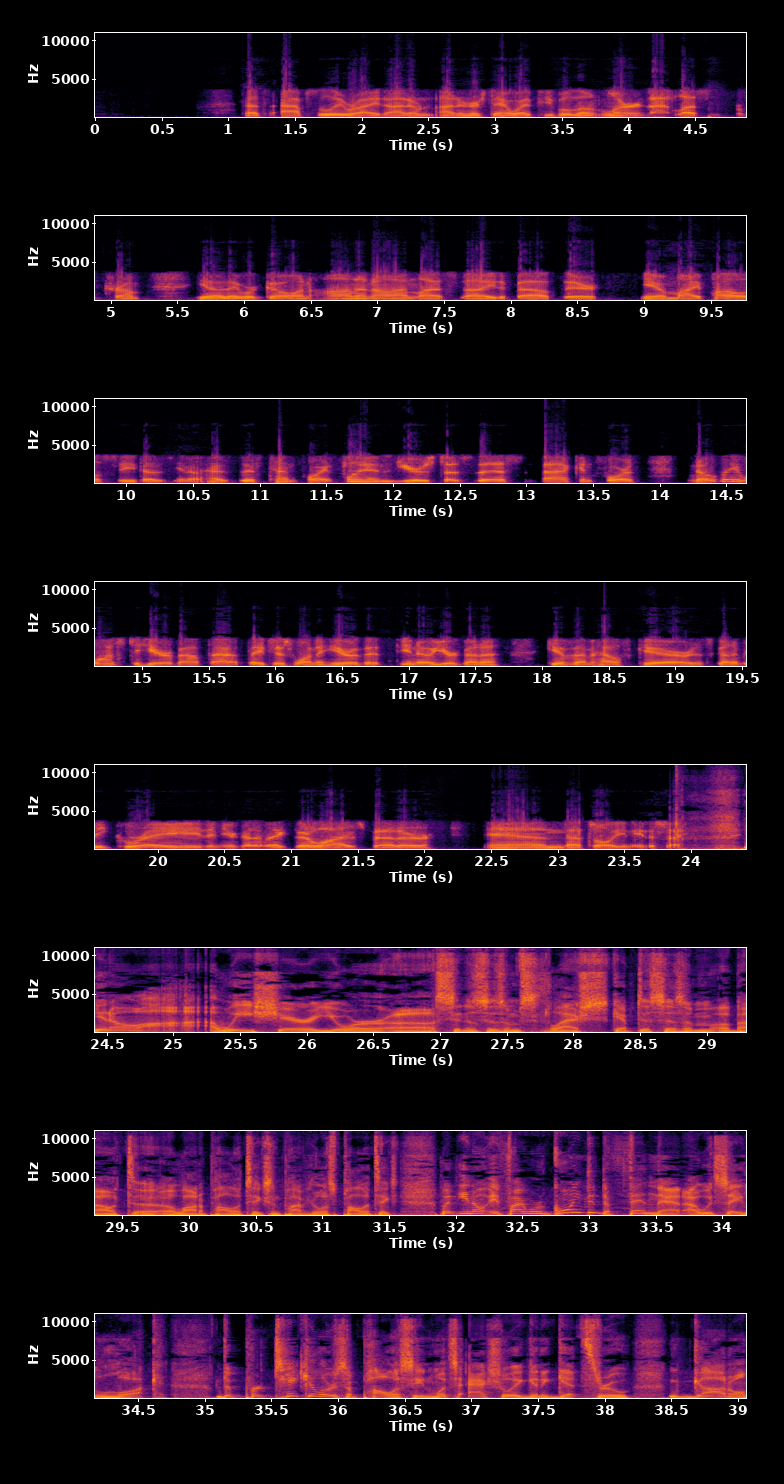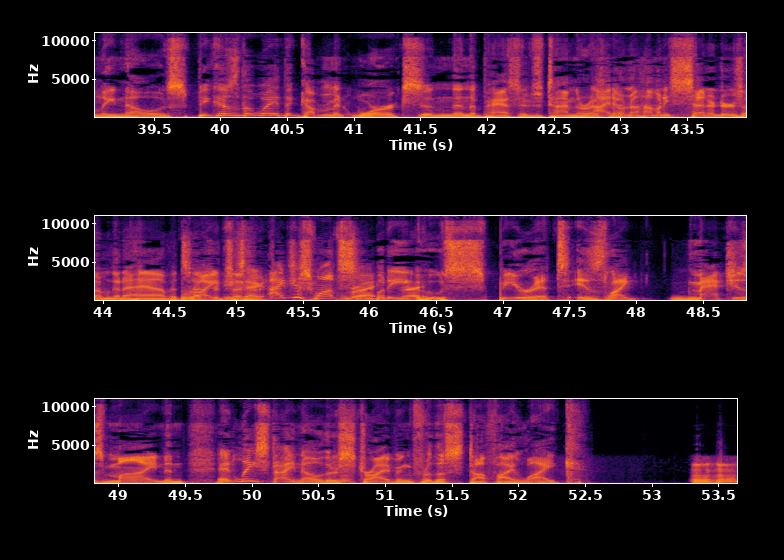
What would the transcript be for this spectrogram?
That's absolutely right. I don't I don't understand why people don't learn that lesson from Trump. You know, they were going on and on last night about their you know, my policy does, you know, has this 10 point plan and yours does this, back and forth. Nobody wants to hear about that. They just want to hear that, you know, you're going to give them health care and it's going to be great and you're going to make their lives better. And that's all you need to say. You know, uh, we share your uh, cynicism slash skepticism about uh, a lot of politics and populist politics. But, you know, if I were going to defend that, I would say, look, the particulars of policy and what's actually going to get through, God only knows. Because of the way the government works and, and the passage of time, the rest I don't know how many senators I'm going to have, et cetera, right, et exactly. I just want somebody Right, right. whose spirit is like matches mine, and at least I know they're striving for the stuff I like. hmm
